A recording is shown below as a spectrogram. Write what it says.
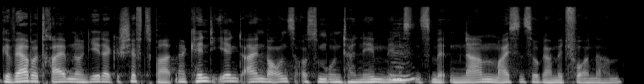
Gewerbetreibende und jeder Geschäftspartner kennt irgendeinen bei uns aus dem Unternehmen mindestens mhm. mit einem Namen, meistens sogar mit Vornamen.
